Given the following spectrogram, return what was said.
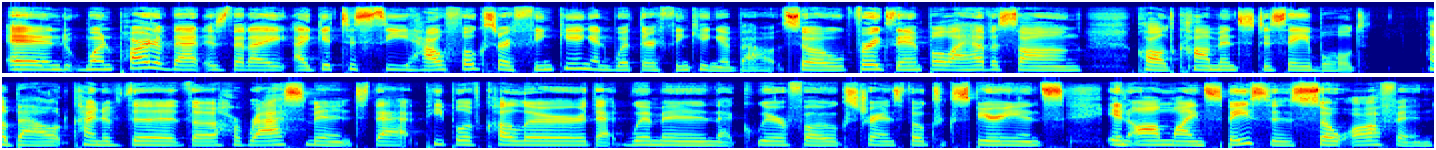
and one part of that is that I, I get to see how folks are thinking and what they're thinking about. So, for example, I have a song called Comments Disabled about kind of the the harassment that people of color, that women, that queer folks, trans folks experience in online spaces so often.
